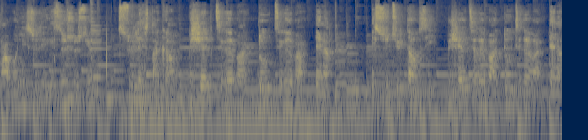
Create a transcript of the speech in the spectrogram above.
m'abonner sur les réseaux sociaux, sur l'Instagram michel-do-dena et sur Twitter aussi michel-do-dena.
